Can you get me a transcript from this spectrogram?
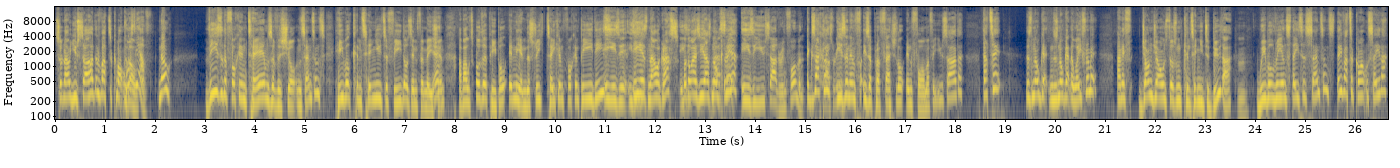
So now USADA have had to come out and course go. they have. No, these are the fucking terms of his shortened sentence. He will continue to feed us information about other people in the industry taking fucking PEDs. He is a- he a- is now a grass. Otherwise, he has no career. it. He is a USADA informant. Exactly. He He's is. an inf- he's a professional informer for USADA. That's it. There's no getting there's no getting away from it. And if Jon Jones doesn't continue to do that, Hmm. we will reinstate his sentence. They've had to come out and say that.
